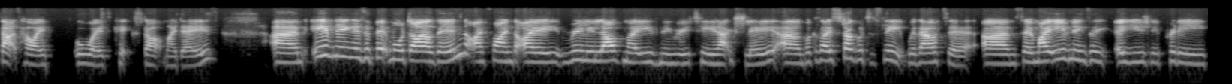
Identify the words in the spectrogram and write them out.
that's how i always kickstart my days um, evening is a bit more dialed in. I find that I really love my evening routine actually um, because I struggle to sleep without it. Um, so my evenings are, are usually pretty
